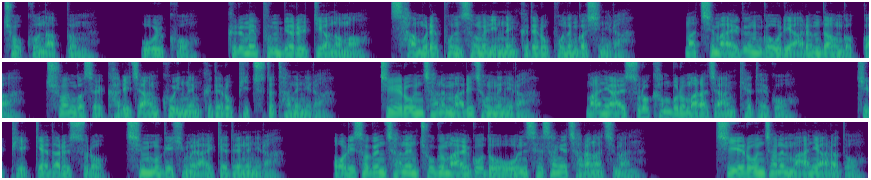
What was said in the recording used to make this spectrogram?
좋고 나쁨, 옳고 그름의 분별을 뛰어넘어 사물의 본성을 있는 그대로 보는 것이니라. 마치 맑은 거울이 아름다운 것과 추한 것을 가리지 않고 있는 그대로 비추듯 하느니라. 지혜로운 자는 말이 적느니라. 많이 알수록 함부로 말하지 않게 되고 깊이 깨달을수록 침묵의 힘을 알게 되느니라. 어리석은 자는 조금 알고도 온 세상에 자랑하지만 지혜로운 자는 많이 알아도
